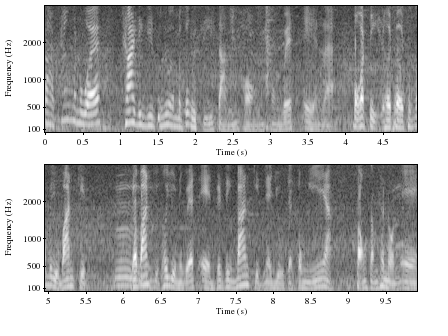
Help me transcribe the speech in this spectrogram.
ล่ะช่างมันไว้ยใช่จริงๆตรงนี้มันก็คือสีสันของของเวสเอนแหละ ปกติเธอเธอฉันก็มาอยู่บ้านกิจอืมแล้วบ้านกิจเขาอยู่ในเวสเอนจริงๆบ้านกิจเนี่ยอยู่จากตรงนี้เนี่ยสองสามถนนเอง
